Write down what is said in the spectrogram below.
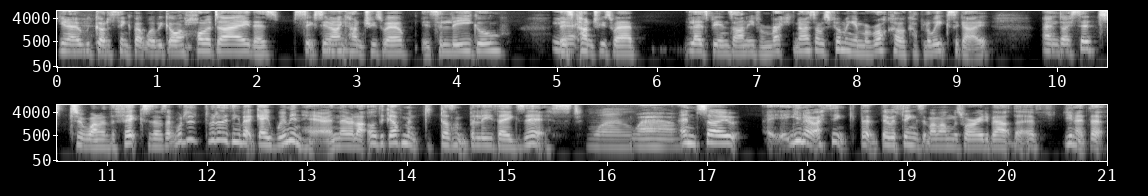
You know, we've got to think about where we go on holiday. There's 69 Yeah. countries where it's illegal. There's countries where lesbians aren't even recognized. I was filming in Morocco a couple of weeks ago. And I said to one of the fixers, I was like, what do, what do they think about gay women here? And they were like, oh, the government doesn't believe they exist. Wow. Wow. And so, uh, you know, I think that there were things that my mum was worried about that have, you know, that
